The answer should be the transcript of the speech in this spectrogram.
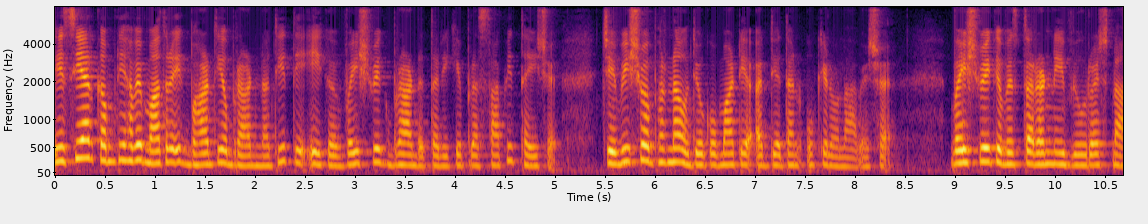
ટીસીઆર કંપની હવે માત્ર એક ભારતીય બ્રાન્ડ નથી, તે એક વૈશ્વિક બ્રાન્ડ તરીકે પ્રસ્થાપિત થઈ છે, જે વિશ્વભરના ઉદ્યોગો માટે અદ્યતન ઉકેલો લાવે છે. વૈશ્વિક વિસ્તરણની વ્યૂહરચના,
